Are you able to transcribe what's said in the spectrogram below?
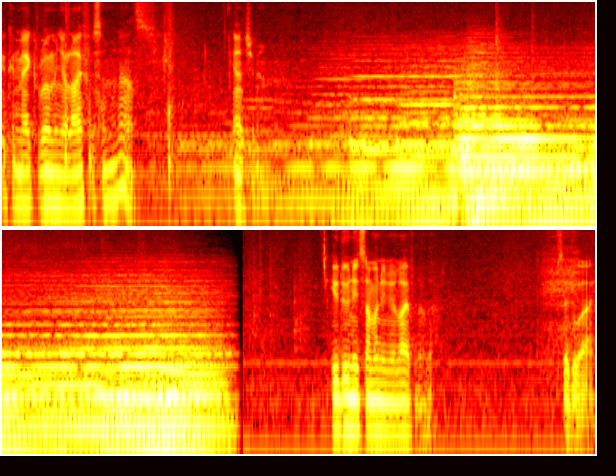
You can make room in your life for someone else, can't you? You do need someone in your life, Nola. So do I.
